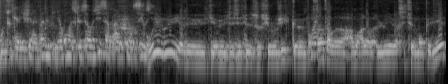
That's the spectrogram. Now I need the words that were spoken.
on ne se qualifierait pas de vignerons. Est-ce que ça aussi ça n'a pas influencé aussi Oui, oui, il y, a eu des études sociologiques importantes à, l'université de Montpellier,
